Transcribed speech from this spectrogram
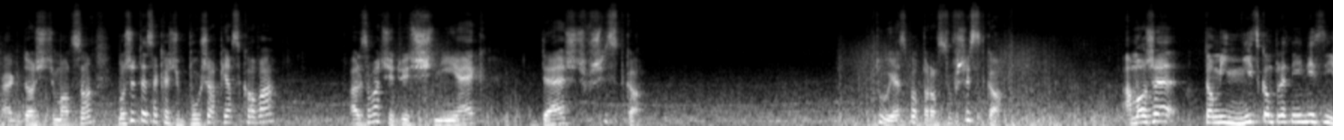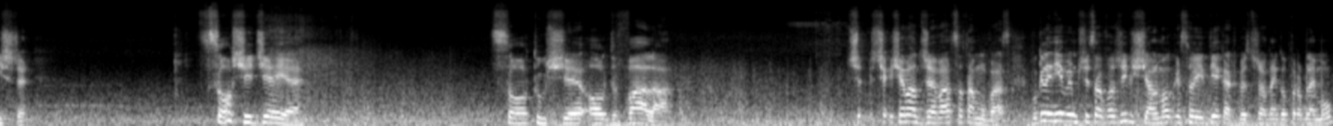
Tak, dość mocno. Może to jest jakaś burza piaskowa? Ale zobaczcie, tu jest śnieg, deszcz, wszystko. Tu jest po prostu wszystko. A może to mi nic kompletnie nie zniszczy? Co się dzieje? Co tu się odwala? Sie- sie- Siema drzewa, co tam u was? W ogóle nie wiem, czy zauważyliście, ale mogę sobie biegać bez żadnego problemu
